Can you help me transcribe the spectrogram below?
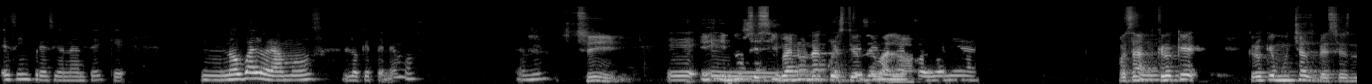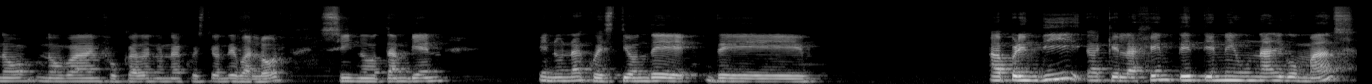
es, impresionante que no valoramos lo que tenemos. También. Sí. Eh, y, no sé si va en una cuestión de valor. O sea, creo que creo que muchas veces no, no va enfocado en una cuestión de valor, sino también en una cuestión de, de aprendí a que la gente tiene un algo más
